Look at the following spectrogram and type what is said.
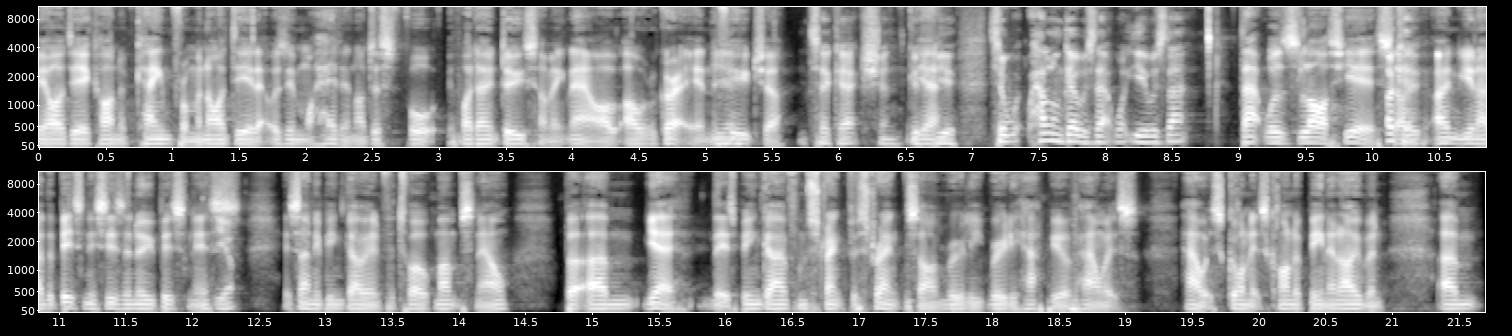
the idea kind of came from an idea that was in my head. And I just thought, if I don't do something now, I'll, I'll regret it in the Yeah. future. Take action. Good Yeah. for you. So, how long ago was that? What year was that? That was last year. So, Okay. and you know, the business is a new business. Yep. It's only been going for 12 months now. But, um, yeah, it's been going from strength to strength. So I'm really, really happy with how it's, how it's gone. It's kind of been an omen. Um,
